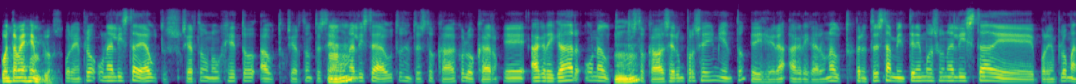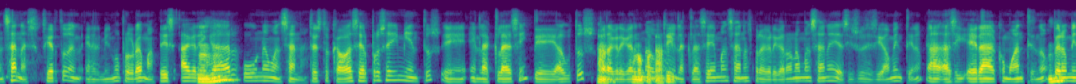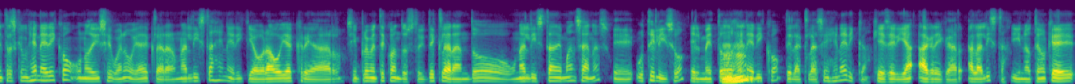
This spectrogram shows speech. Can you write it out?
cuéntame ejemplos. Por ejemplo, una lista de autos, ¿cierto? Un objeto auto, ¿cierto? Entonces uh -huh. una lista de autos, entonces tocaba colocar, eh, agregar un auto, uh -huh. entonces tocaba hacer un procedimiento que dijera agregar un auto. Pero entonces también tenemos una lista de, por ejemplo, manzanas, ¿cierto? En, en el mismo programa. Entonces, agregar uh -huh. una manzana. Entonces tocaba hacer procedimientos eh, en la clase de autos ah, para agregar un auto y en la clase de manzanas para agregar una manzana y así sucesivamente, ¿no? Así era como antes, ¿no? Pero mientras que un genérico, uno dice, bueno, voy a declarar una lista genérica y ahora voy a crear, simplemente cuando estoy declarando una lista de manzanas, eh, utilizo el método uh -huh. genérico de la clase genérica, que sería agregar a la lista. Y no tengo que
